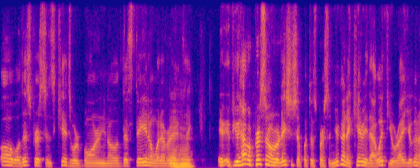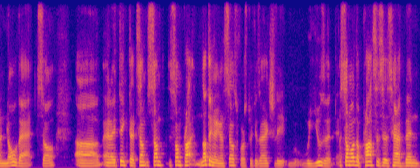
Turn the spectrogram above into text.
oh well, this person's kids were born, you know, this date or whatever. Mm-hmm. Like, if you have a personal relationship with this person, you're going to carry that with you, right? You're going to know that. So uh, and I think that some some some pro- nothing against Salesforce because I actually we use it. Some of the processes have been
